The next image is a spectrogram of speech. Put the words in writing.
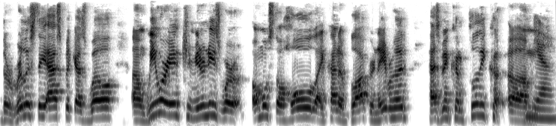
the real estate aspect as well. Um, we were in communities where almost the whole like kind of block or neighborhood has been completely um, Yeah.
